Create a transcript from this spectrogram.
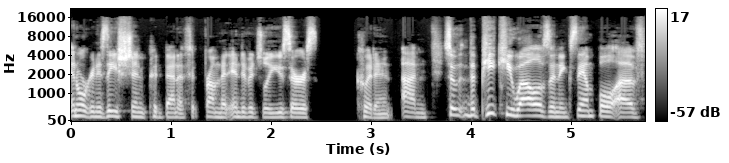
an organization could benefit from that individual users couldn't. Um, so the PQL is an example of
